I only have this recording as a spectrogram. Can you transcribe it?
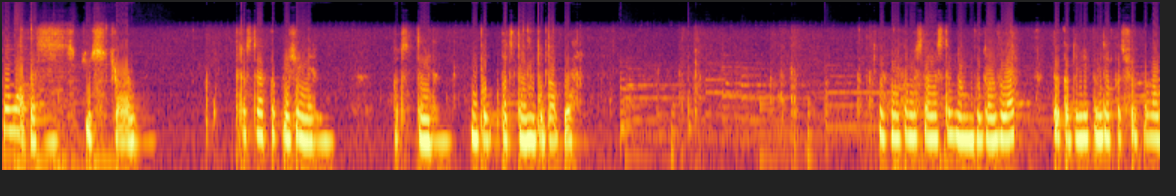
połowę z- ściąłem. Teraz to ja kopię ziemię pod ten, bu, pod tę budowlę. Już mam pomysł na następną budowlę, tylko do niej będę potrzebował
